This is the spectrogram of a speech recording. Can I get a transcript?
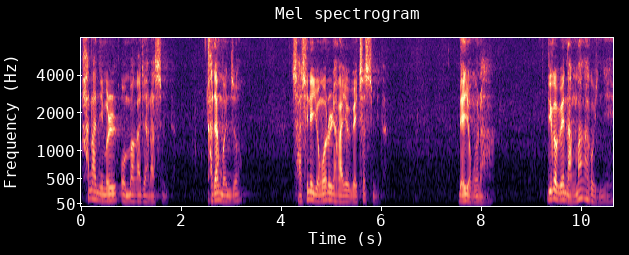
하나님을 원망하지 않았습니다. 가장 먼저 자신의 영혼을 향하여 외쳤습니다. 내 영혼아, 네가 왜 낭망하고 있니?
